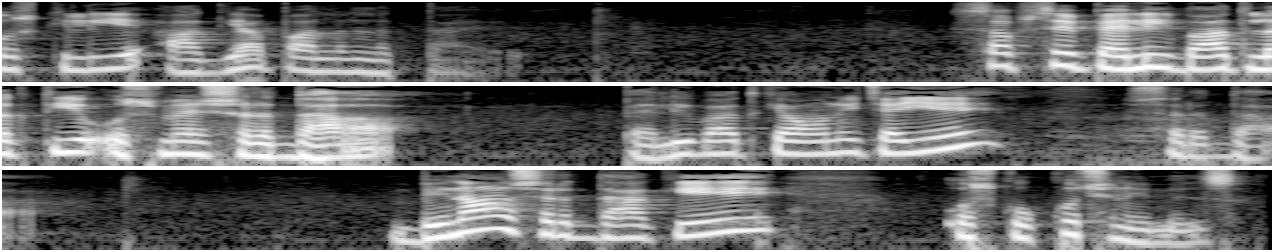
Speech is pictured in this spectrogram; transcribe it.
उसके लिए आज्ञा पालन लगता है। सबसे पहली बात लगती है उसमें श्रद्धा। पहली बात क्या होनी चाहिए? श्रद्धा। बिना श्रद्धा के उसको कुछ नहीं मिल सकता।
